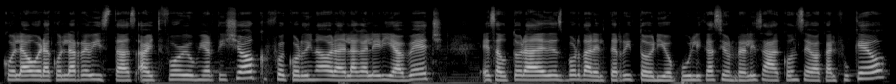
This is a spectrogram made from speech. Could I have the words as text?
Colabora con las revistas Art Forum y Artishock, fue coordinadora de la Galería Bech, es autora de Desbordar el Territorio, publicación realizada con Seba Calfuqueo,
